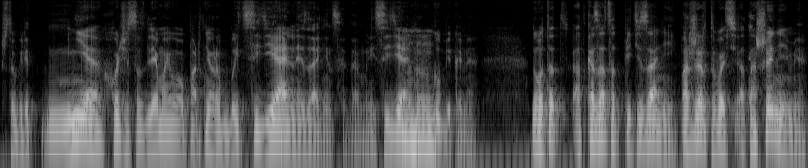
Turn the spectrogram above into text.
что говорит, мне хочется для моего партнера быть с идеальной задницей, там, и с идеальными угу. кубиками. Но вот от, отказаться от притязаний, пожертвовать отношениями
